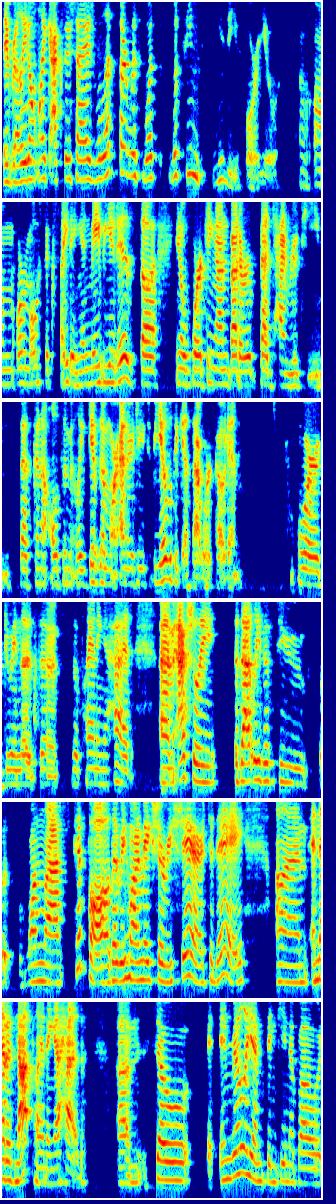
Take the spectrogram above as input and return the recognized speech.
they really don't like exercise well let's start with what what seems easy for you um, or most exciting. And maybe it is the you know working on better bedtime routines that's going to ultimately give them more energy to be able to get that workout in or doing the the, the planning ahead. Um, actually that leads us to uh, one last pitfall that we want to make sure we share today um, and that is not planning ahead um, so and really i'm thinking about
